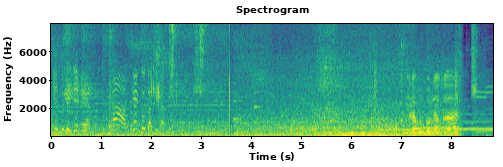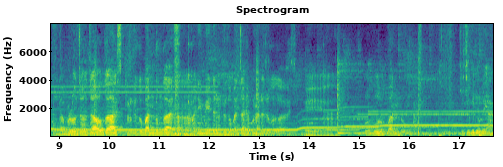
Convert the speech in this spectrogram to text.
Tagihan BPJS, pakai Go Tagihan. Inilah buburnya guys. Nggak perlu jauh-jauh guys, pergi ke Bandung guys. Nah, di Medan atau ke Banjahe pun ada juga guys. Iya. Bubur Bandung. Cicipi dulu ya.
